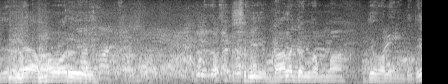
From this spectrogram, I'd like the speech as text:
ఇదేనండి అమ్మవారి శ్రీ బాలగంగమ్మ దేవాలయం అండి ఇది.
